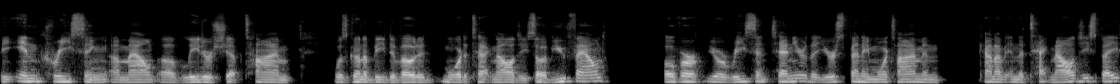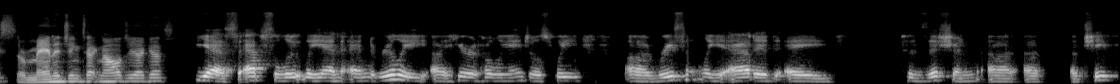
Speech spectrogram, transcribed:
the increasing amount of leadership time was going to be devoted more to technology. So have you found over your recent tenure that you're spending more time in kind of in the technology space or managing technology, I guess? Yes, absolutely. And and really uh, here at Holy Angels, we uh, recently added a position, uh, a, a, chief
